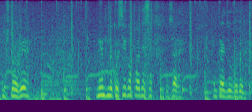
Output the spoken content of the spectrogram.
Como estão a ver, mesmo que não consigam, podem sempre usar a entrada do elevador.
